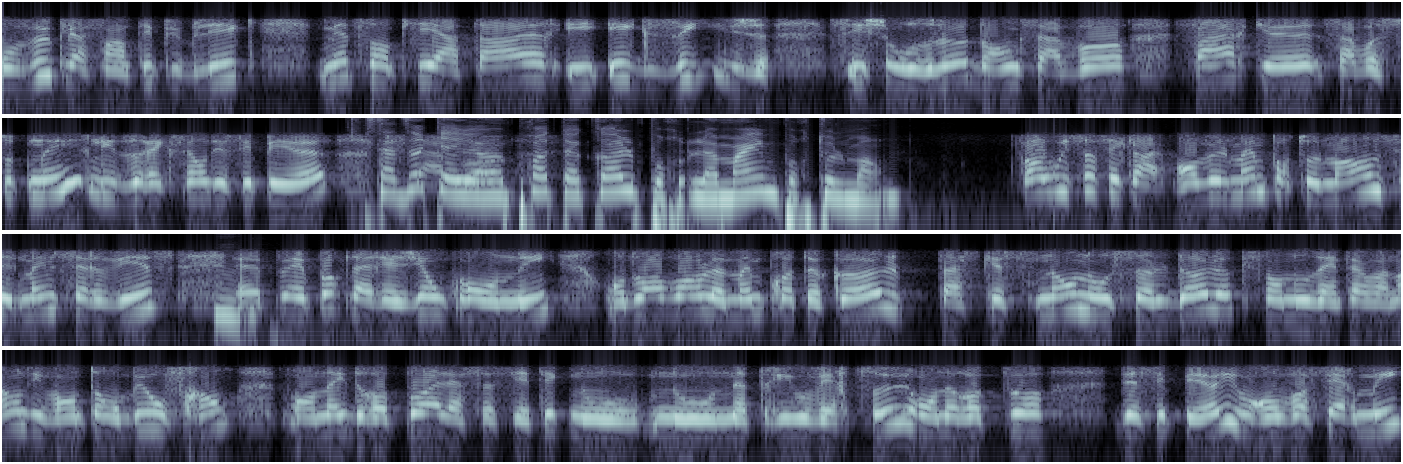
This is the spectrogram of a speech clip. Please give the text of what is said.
on veut que la santé publique mette son pied à terre et exige ces choses-là. Donc ça va faire que ça va soutenir les directions des CPE. C'est-à-dire qu'il y a un protocole pour le même pour tout le monde. Ah oui, ça c'est clair. On veut le même pour tout le monde, c'est le même service, Euh, peu importe la région qu'on est, on doit avoir le même protocole parce que sinon nos soldats là, qui sont nos intervenantes, ils vont tomber au front. On n'aidera pas à la société que nos, nos- notre réouverture. On n'aura pas de CPE, on va fermer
